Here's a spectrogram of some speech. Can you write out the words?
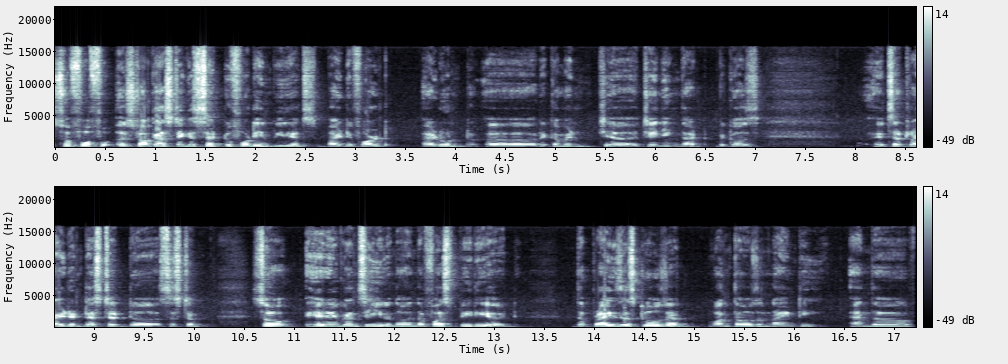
so for, for uh, stochastic is set to 14 periods by default. I don't uh, recommend ch uh, changing that because it's a tried and tested uh, system. So here you can see you know in the first period the price is closed at 1090 and the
